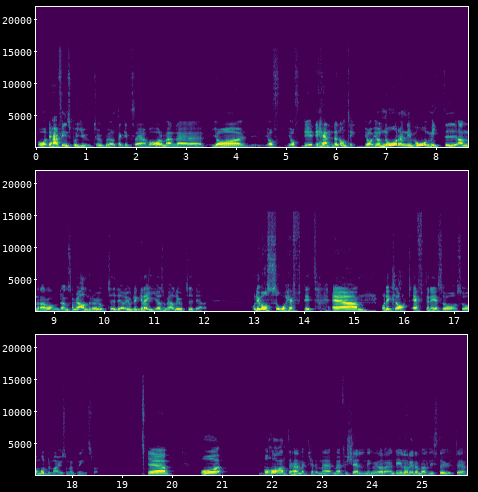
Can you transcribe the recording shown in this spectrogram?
Och det här finns på Youtube och jag tänker inte säga var, men eh, jag, jag, jag, det, det händer någonting. Jag, jag når en nivå mitt i andra ronden som jag aldrig har gjort tidigare. Jag gjorde grejer som jag aldrig gjort tidigare. Och det var så häftigt. Eh, och det är klart, efter det så, så mådde man ju som en prins. Va? Eh, och vad har allt det här med, med, med försäljning att göra? En del har redan börjat lista ut det.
